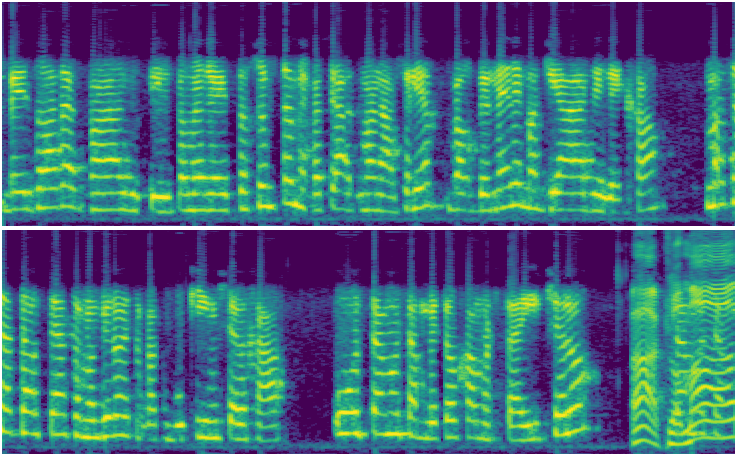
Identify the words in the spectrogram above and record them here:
בעזרת ההזמנה הזאת. זאת אומרת, תחשוב שאתה מבצע הזמנה, השליח כבר במילא מגיע עד אליך, מה שאתה עושה, אתה מביא לו את הבקבוקים שלך, הוא שם אותם בתוך המשאית שלו, אה, כלומר,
